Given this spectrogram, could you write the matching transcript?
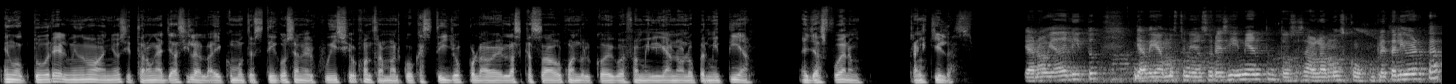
En octubre del mismo año citaron a Jazz y Lalay como testigos en el juicio contra Marco Castillo por haberlas casado cuando el código de familia no lo permitía. Ellas fueron tranquilas. Ya no había delito, ya habíamos tenido sobreseimiento, entonces hablamos con completa libertad.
